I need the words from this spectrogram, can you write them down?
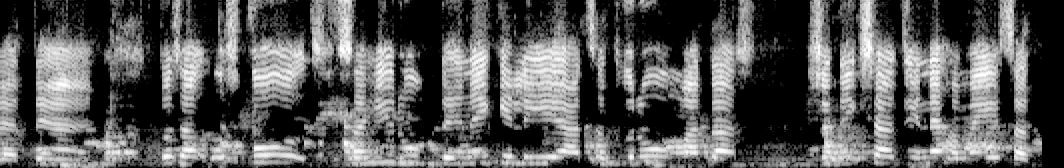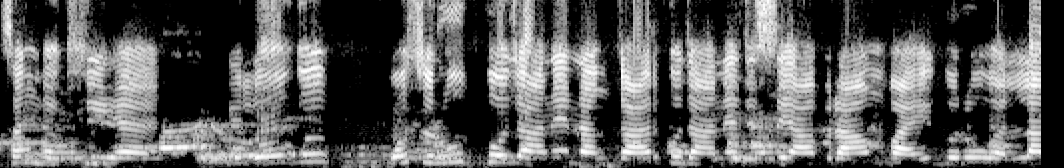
रहते हैं। तो उसको सही रूप देने के लिए आज सदगुरु माता सुदीक्षा जी ने हमें ये सत्संग बख्शी है कि लोग उस रूप को जाने नंकार को जाने, जिसे आप राम वाई गुरु अल्लाह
